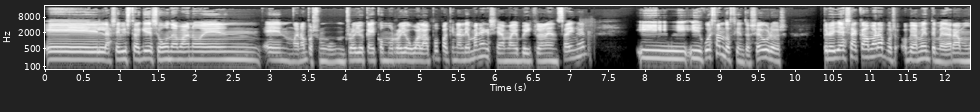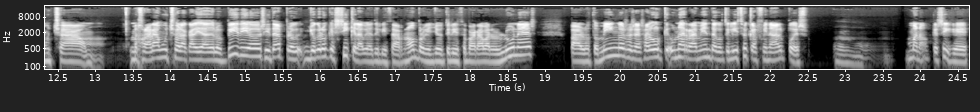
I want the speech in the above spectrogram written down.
Eh, las he visto aquí de segunda mano en, en bueno, pues un, rollo que hay como rollo Wallapop aquí en Alemania que se llama Vehicle y, y cuestan 200 euros pero ya esa cámara, pues obviamente me dará mucha, mejorará mucho la calidad de los vídeos y tal, pero yo creo que sí que la voy a utilizar, ¿no? Porque yo utilizo para grabar los lunes, para los domingos, o sea, es algo que, una herramienta que utilizo que al final, pues, mm, bueno, que sí, que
